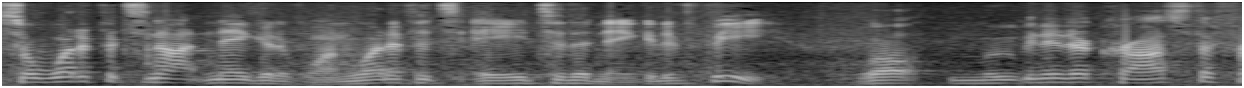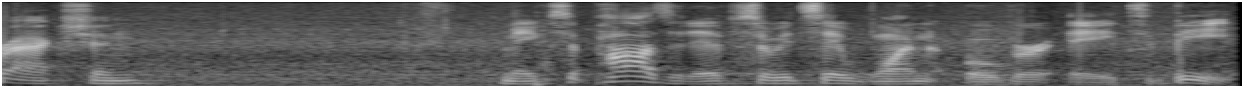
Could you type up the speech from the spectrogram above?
So what if it's not negative 1? What if it's a to the negative b? Well, moving it across the fraction makes it positive, so we'd say 1 over a to b.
